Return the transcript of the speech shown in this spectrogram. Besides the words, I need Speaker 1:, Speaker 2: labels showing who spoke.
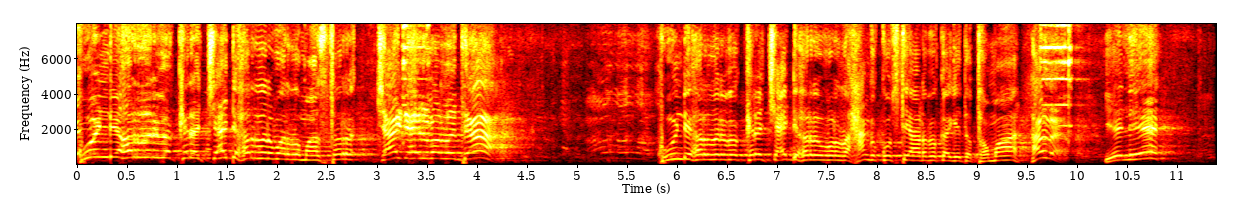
Speaker 1: ಕುಂಡಿ ಹರಿದಿರ್ಬೇಕಾರೆ ಚಡ್ಡಿ ಹರಿದಿರಬಾರ್ದು ಮಾಸ್ತರ್.
Speaker 2: ಚಾಟಿ ಹರಿಬಾರ್ದೈತೆ
Speaker 1: ಕುಂಡಿ ಹರಿದಿರ್ಬೇಕಾರೆ ಚಡ್ಡಿ ಹರಿದಿರಬಾರ್ದು ಹಂಗೆ ಕುಸ್ತಿ ಆಡ್ಬೇಕಾಗಿತ್ತು ತಮ್ಮ.
Speaker 2: ಹೌದ?
Speaker 1: ಎಲ್ಲಿ?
